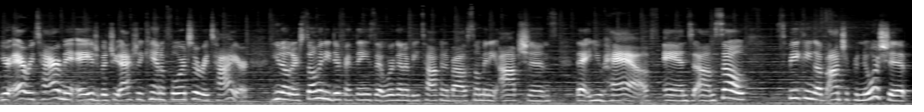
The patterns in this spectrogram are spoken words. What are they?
you're at retirement age, but you actually can't afford to retire. You know, there's so many different things that we're going to be talking about, so many options that you have, and um, so speaking of entrepreneurship,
